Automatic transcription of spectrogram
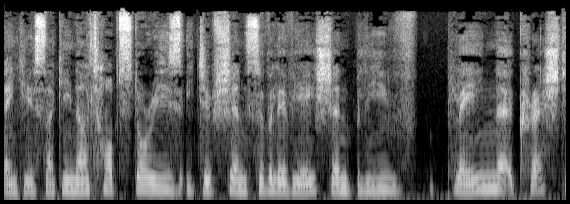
Thank you, Sakina. Top stories Egyptian civil aviation believe plane crashed.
